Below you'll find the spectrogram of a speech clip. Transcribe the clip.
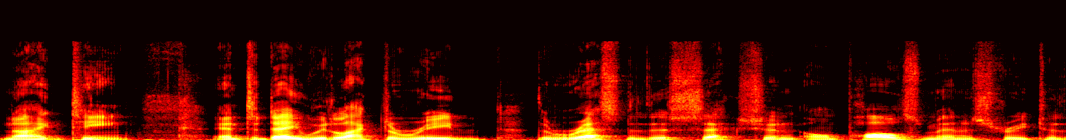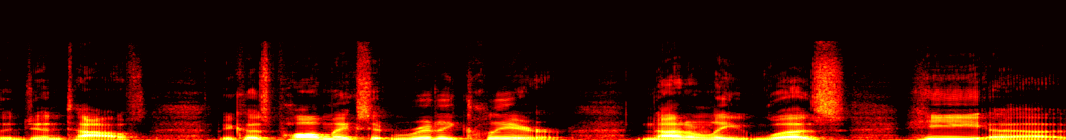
19. And today we'd like to read the rest of this section on Paul's ministry to the Gentiles because Paul makes it really clear. Not only was he uh,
